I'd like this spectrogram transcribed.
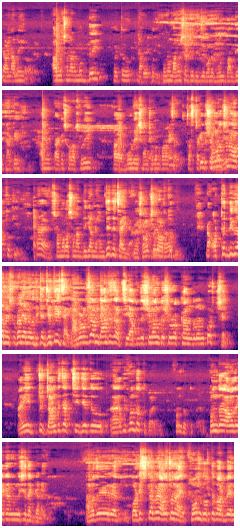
কারণ আমি আলোচনার মধ্যেই হয়তো কোনো মানুষের যদি জীবনে ভুল ভ্রান্তি থাকে আমি তাকে সরাসরি বলে সংশোধন করার চেষ্টা পারি। সমালোচনার অর্থ কি? হ্যাঁ সমালোচনার দিকে আমি এখন যেতে চাই না। না সমালোচনার অর্থ কি? না অর্থের দিকে আমি টোটালি আমি ওই যেতেই চাই না। আমরা আমি জানতে চাচ্ছি আপনি তো সীমান্ত সুরক্ষা আন্দোলন করছেন। আমি একটু জানতে চাচ্ছি যেহেতু আপনি ফোন ধরতে পারেন ফোন ধরতে পারেন। ফোন ধরা আমাদের এখানে নিষেধাজ্ঞা নাই। আমাদের পলিটিক্স ক্লাবের আলোচনায় ফোন ধরতে পারবেন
